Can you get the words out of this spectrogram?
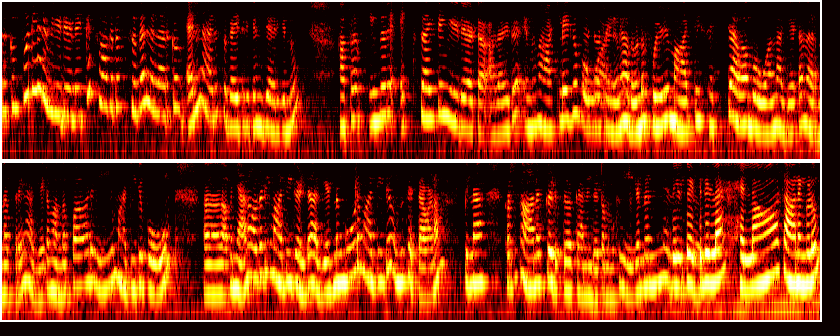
എല്ലാവർക്കും പുതിയൊരു വീഡിയോയിലേക്ക് സ്വാഗതം. സുഖം എല്ലാവർക്കും? എല്ലാവരും സുഖമായിട്ടിരിക്കാൻ വിചാരിക്കുന്നു. അപ്പം ഇന്നൊരു എക്സൈറ്റിംഗ് വീഡിയോ കേട്ടോ അതായത് ഇന്ന് നാട്ടിലേക്ക് പോകുവാണ് അതുകൊണ്ട് ഫുൾ മാറ്റി സെറ്റ് ആവാൻ പോകുകയെന്ന് അഗേട്ടൻ വരണത്രേ. അഗേട്ടൻ വന്നപ്പാട് വേഗം മാറ്റിയിട്ട് പോവും. അപ്പം ഞാൻ ഓൾറെഡി മാറ്റിയിട്ടുണ്ട്. അഗേട്ടനും കൂടെ മാറ്റിയിട്ട് ഒന്ന് സെറ്റ് ആവണം. പിന്നെ കുറച്ച് സാധനമൊക്കെ എടുത്ത് വെക്കാനുണ്ട് കേട്ടോ. നമുക്ക് വേഗം തന്നെ ബെഡിലുള്ള എല്ലാ സാധനങ്ങളും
